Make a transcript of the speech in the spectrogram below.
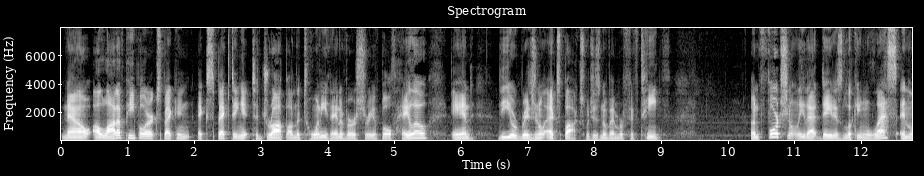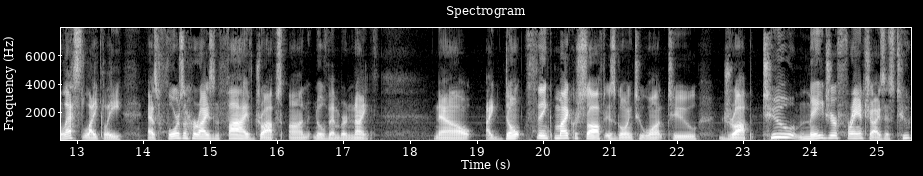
Now, a lot of people are expecting expecting it to drop on the 20th anniversary of both Halo and the original Xbox, which is November 15th. Unfortunately, that date is looking less and less likely as Forza Horizon 5 drops on November 9th. Now, I don't think Microsoft is going to want to drop two major franchises, two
